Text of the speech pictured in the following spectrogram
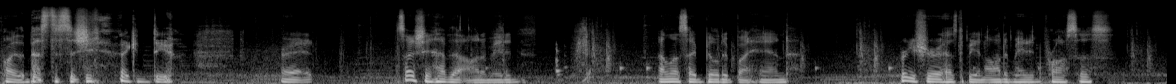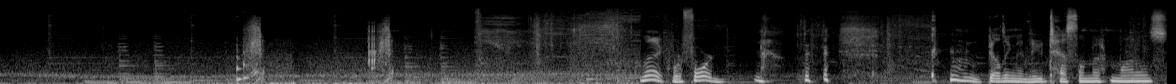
Probably the best decision I could do. Alright. Let's actually have that automated. Unless I build it by hand. Pretty sure it has to be an automated process. Look, we're Ford. Building the new Tesla models.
